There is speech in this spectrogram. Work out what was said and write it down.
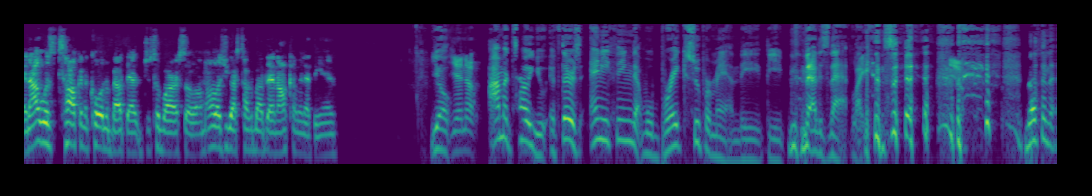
And I was talking to Colton about that just tomorrow, so I'm gonna let you guys talk about that, and I'll come in at the end. Yo, yeah, no, I'm gonna tell you, if there's anything that will break Superman, the the that is that. Like, it's, nothing.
